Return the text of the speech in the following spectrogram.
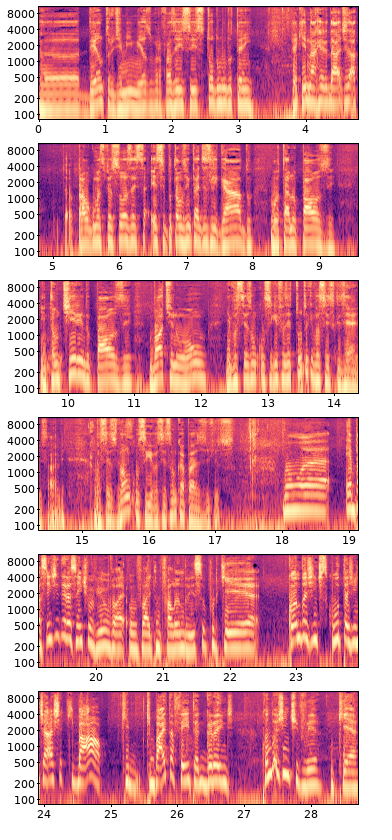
uh, dentro de mim mesmo para fazer isso. Isso todo mundo tem. É que na realidade, para algumas pessoas, esse, esse botãozinho está desligado ou está no pause. Então tirem do pause, bote no on e vocês vão conseguir fazer tudo o que vocês quiserem, sabe? Vocês vão conseguir, vocês são capazes disso. Bom, uh, é bastante interessante ouvir o, Vla, o Vladimir falando isso, porque quando a gente escuta, a gente acha que, bah, que, que baita feito, é grande. Quando a gente vê o que é,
